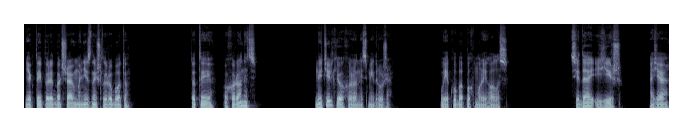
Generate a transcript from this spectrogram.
Як ти передбачав, мені знайшли роботу. То ти охоронець? Не тільки охоронець, мій друже. У Якуба похмурий голос. Сідай і їж, а я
